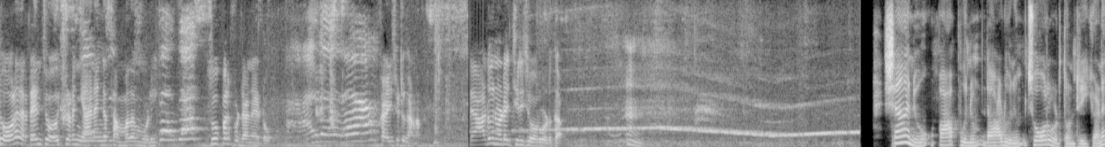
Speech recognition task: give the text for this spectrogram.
ചോറ് തരട്ടെ എന്ന് ചോദിച്ചോടെ ഞാൻ അങ്ങ് സമ്മതം മൂളി. സൂപ്പർ ഫുഡാണ് കേട്ടോ. കഴിച്ചിട്ട് കാണാം. ലാഡുവിനോട് ഇച്ചിരി ചോറ് കൊടുക്കാം. ഷാനു പാപ്പുനും ഡാഡുനും ചോറ് കൊടുത്തുകൊണ്ടിരിക്കുകയാണ്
